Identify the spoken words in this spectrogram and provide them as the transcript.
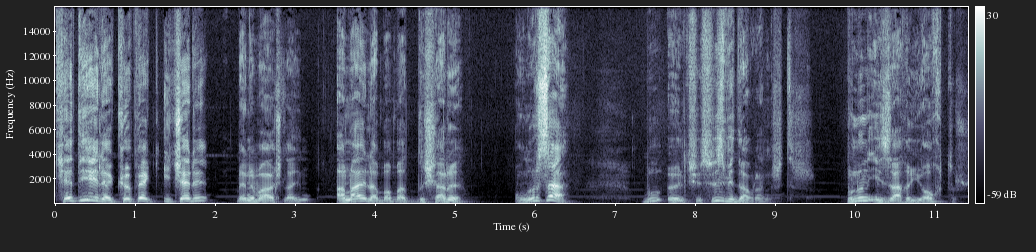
kediyle köpek içeri beni bağışlayın anayla baba dışarı olursa bu ölçüsüz bir davranıştır. Bunun izahı yoktur.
